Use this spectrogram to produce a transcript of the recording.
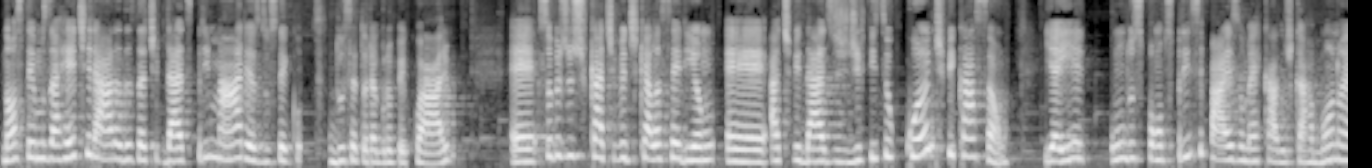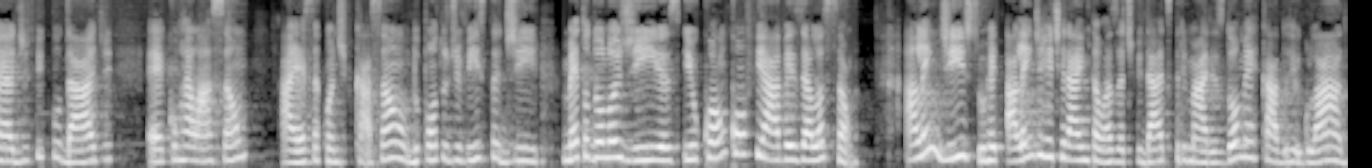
nós temos a retirada das atividades primárias do, do setor agropecuário, é, sob a justificativa de que elas seriam é, atividades de difícil quantificação. E aí, um dos pontos principais no mercado de carbono é a dificuldade é, com relação a essa quantificação do ponto de vista de metodologias e o quão confiáveis elas são. Além disso, além de retirar então as atividades primárias do mercado regulado,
